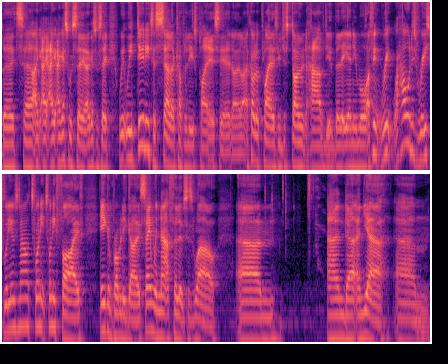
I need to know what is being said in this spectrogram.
But uh, I, I, I, guess we'll see. I guess we'll see. We, we do need to sell a couple of these players here, though. Like a couple of players who just don't have the ability anymore. I think, how old is Rhys Williams now? 20, 25. He can probably go. Same with Nat Phillips as well. Um, and, uh, and yeah. Um,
